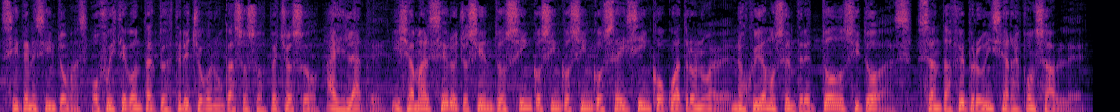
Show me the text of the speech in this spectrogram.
Si tenés síntomas o fuiste contacto estrecho con un caso sospechoso, aislate y llama al 0800-555-6549. Nos cuidamos entre todos y todas. Santa Fe Provincia Responsable.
